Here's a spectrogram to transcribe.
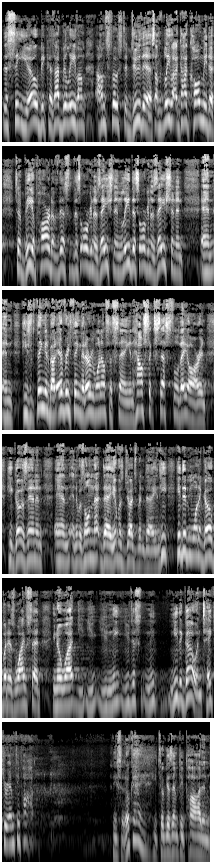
the CEO because I believe I'm, I'm supposed to do this. I believe God called me to, to be a part of this, this organization and lead this organization. And, and, and he's thinking about everything that everyone else is saying and how successful they are. And he goes in and, and, and it was on that day, it was judgment day. And he, he didn't want to go, but his wife said, you know what? You, you need, you just need, need to go and take your empty pot. And he said, okay. He took his empty pot and,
